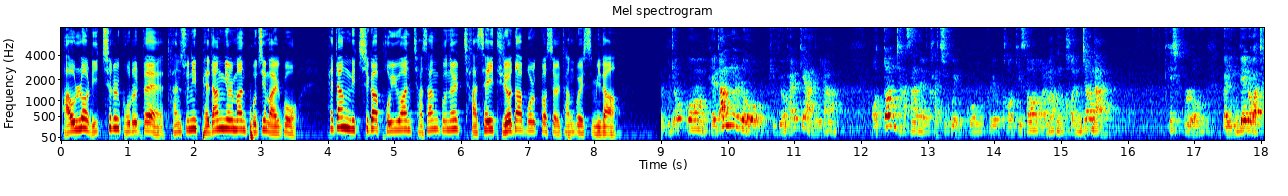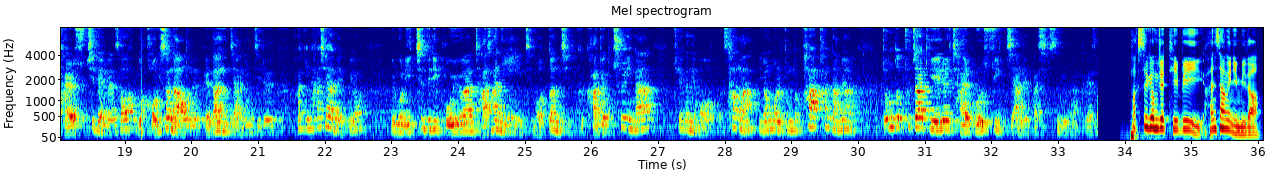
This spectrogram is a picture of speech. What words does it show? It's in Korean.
아울러 리츠를 고를 때 단순히 배당률만 보지 말고 해당 리츠가 보유한 자산군을 자세히 들여다볼 것을 당부했습니다. 무조건 배당률로 비교할 게 아니라 어떤 자산을 가지고 있고 그리고 거기서 얼마큼 건전한 캐시플로우, 그러니까 임대료가 잘 수치되면서 거기서 나오는 배당인지 아닌지를 확인하셔야 되고요. 그리고 리츠들이 보유한 자산이 지금 어떤지 그 가격 추이나 최근에 뭐 상황 이런 걸 좀 더 파악한다면 좀 더 투자 기회를 잘 볼 수 있지 않을까 싶습니다. 그래서 팍스경제TV 한상은입니다.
